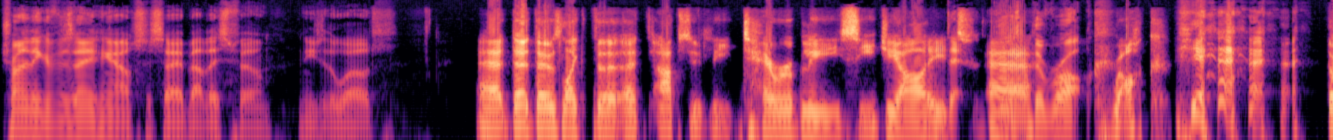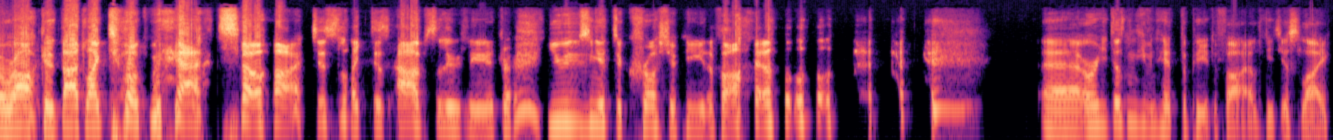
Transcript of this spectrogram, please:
Trying to think if there's anything else to say about this film, News of the World. Uh, there, there's like the uh, absolutely terribly CGI'd The, uh, the Rock. rock. Yeah. The rock is that like took me out so hard. Just like just absolutely using it to crush a paedophile. uh, or he doesn't even hit the paedophile. He just like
